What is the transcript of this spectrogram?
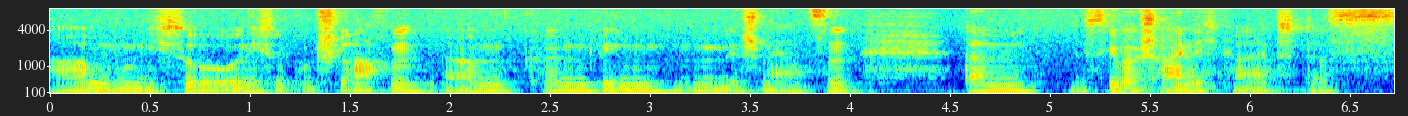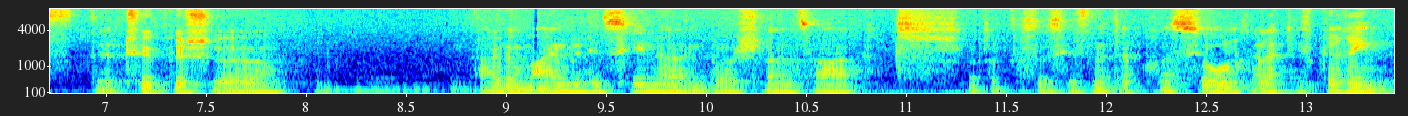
haben mhm. und nicht so, nicht so gut schlafen ähm, können wegen Schmerzen, dann ist die Wahrscheinlichkeit, dass der typische Allgemeinmediziner in Deutschland sagt, das ist jetzt eine Depression, relativ gering.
